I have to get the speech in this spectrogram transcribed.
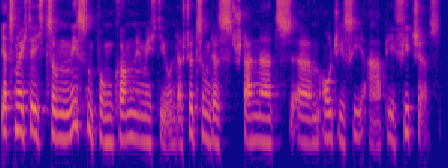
Jetzt möchte ich zum nächsten Punkt kommen, nämlich die Unterstützung des Standards ähm, OGC API Features.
